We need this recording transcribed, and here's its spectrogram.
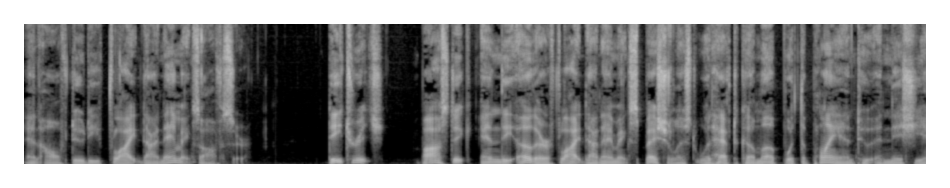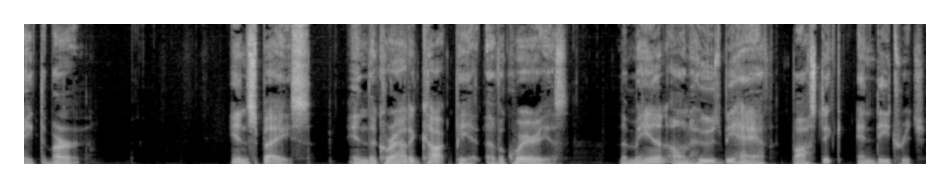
an off duty flight dynamics officer. Dietrich, Bostick, and the other flight dynamics specialist would have to come up with the plan to initiate the burn. In space, in the crowded cockpit of Aquarius, the men on whose behalf Bostick and Dietrich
